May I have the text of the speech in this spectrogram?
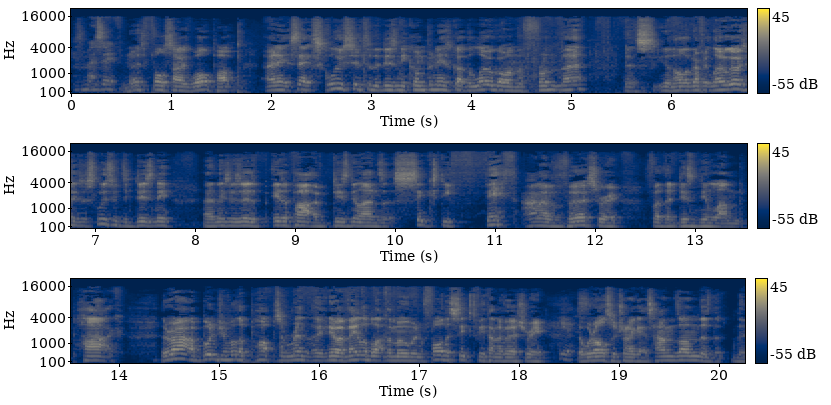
it's massive. No, it's full size wall pop, and it's exclusive to the Disney company. It's got the logo on the front there. That's you know the holographic logo. So it's exclusive to Disney, and this is a, is a part of Disneyland's 65th anniversary for the Disneyland park. There are a bunch of other pops and you know available at the moment for the 65th anniversary Yes. that we're also trying to get his hands on. There's the the,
